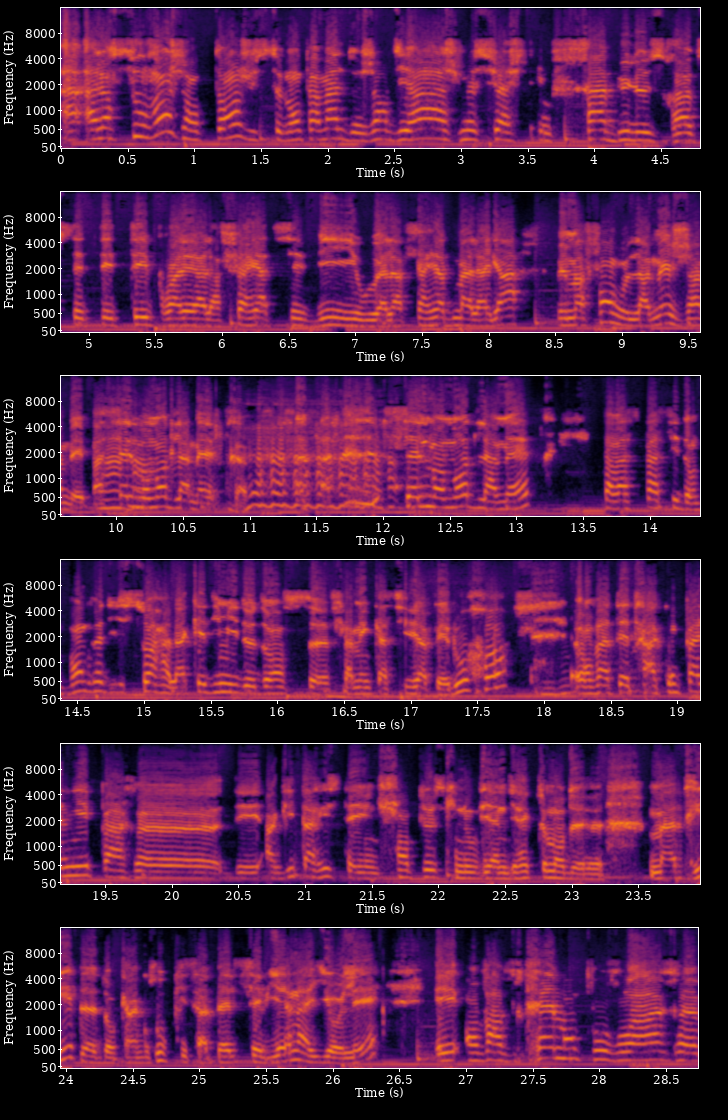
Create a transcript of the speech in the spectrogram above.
Ah, Alors souvent j'entends justement pas mal de gens dire ah je me suis acheté une fabuleuse robe cet été pour aller à la feria de Séville ou à la feria de Malaga. Mais ma foi on la met jamais. Bah, c'est le moment de la mettre. C'est le moment de la mettre ça va se passer donc vendredi soir à l'Académie de danse euh, flamenca Silvia Perujo. On va être accompagné par euh, des, un guitariste et une chanteuse qui nous viennent directement de Madrid donc un groupe qui s'appelle Seviana Iole et on va vraiment pouvoir euh,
